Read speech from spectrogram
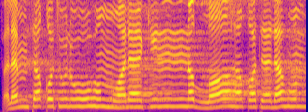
فلم تقتلوهم ولكن الله قتلهم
